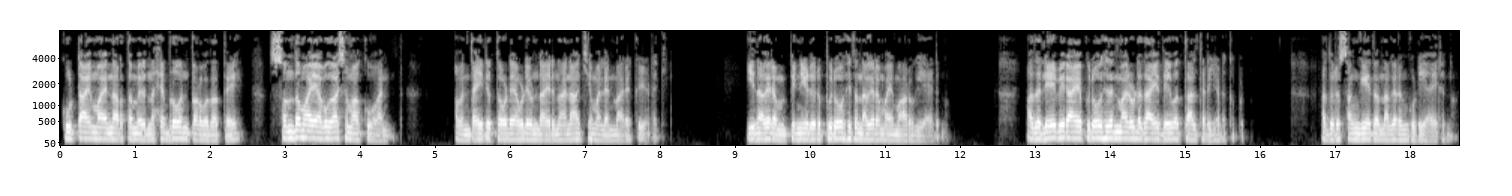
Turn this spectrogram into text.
കൂട്ടായ്മ എന്നർത്ഥം വരുന്ന ഹെബ്രോൻ പർവതത്തെ സ്വന്തമായി അവകാശമാക്കുവാൻ അവൻ ധൈര്യത്തോടെ അവിടെ ഉണ്ടായിരുന്ന അനാഖ്യ അനാഖ്യമല്ലന്മാരെ കീഴടക്കി. ഈ നഗരം പിന്നീട് ഒരു പുരോഹിത നഗരമായി മാറുകയായിരുന്നു. അത് ലേവ്യരായ പുരോഹിതന്മാരുടേതായ ദൈവത്താൽ തിരഞ്ഞെടുക്കപ്പെട്ടു. അതൊരു സങ്കേത നഗരം കൂടിയായിരുന്നു.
